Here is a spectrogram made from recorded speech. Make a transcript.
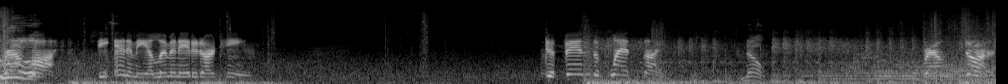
Round lost. The enemy eliminated our team. Defend the plant site. No. Round start.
